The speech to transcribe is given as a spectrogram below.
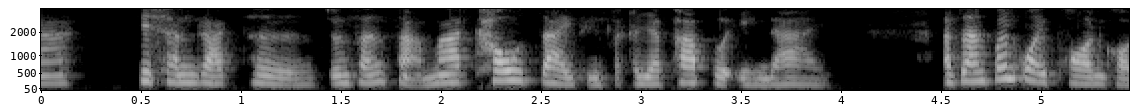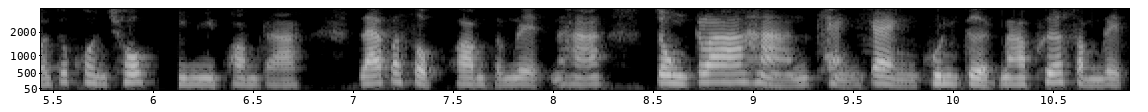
นะ ที่ฉันรักเธอ จนฉันสามารถเข้าใจถึงศักยภาพตัวเองได้ อาจารย์เปิ้ลอวยพรขอให้ทุกคนโชคดีมีความรัก และประสบความสำเร็จนะคะ จงกล้าหาญแข็งแกร่งคุณเกิดมาเพื่อสำเร็จ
